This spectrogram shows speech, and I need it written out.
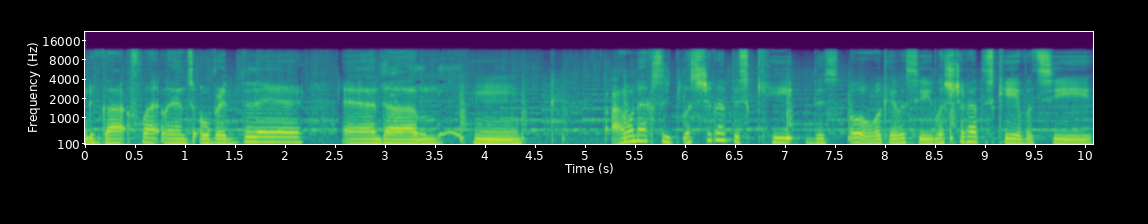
We've got flatlands over there, and um, hmm. I want to actually let's check out this cave. This oh okay. Let's see. Let's check out this cave. Let's see.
